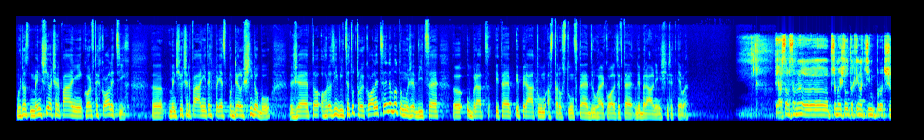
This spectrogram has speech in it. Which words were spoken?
možnost menšího čerpání, kor v těch koalicích, eh, menšího čerpání těch peněz po delší dobu, že to ohrozí více tu trojkoalici, nebo to může více eh, ubrat i, té, i pirátům a starostům v té druhé koalici, v té liberálnější, řekněme? Já jsem, jsem uh, přemýšlel taky nad tím, proč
